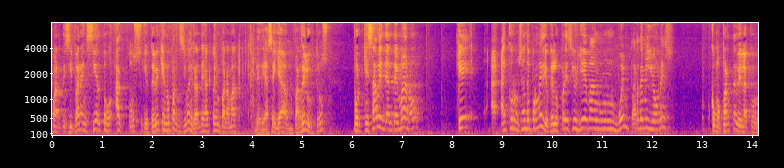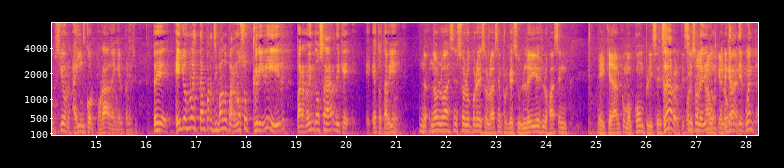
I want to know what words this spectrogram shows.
participar en ciertos actos, y usted ve que no participan en grandes actos en Panamá desde hace ya un par de lustros, porque saben de antemano que hay corrupción de por medio, que los precios llevan un buen par de millones como parte de la corrupción ahí incorporada en el precio. Entonces, ellos no están participando para no suscribir, para no endosar de que esto está bien. No, lo hacen solo por eso, lo hacen porque sus leyes los hacen eh, quedar como cómplices. Claro, por eso le digo, tienen que rendir cuenta.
